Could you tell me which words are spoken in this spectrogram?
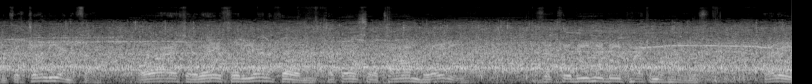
Because join the NFL. Alright, so ready for the NFL. Okay, so Tom Brady. If it could be, he beat Patrick Mahomes. Ready?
